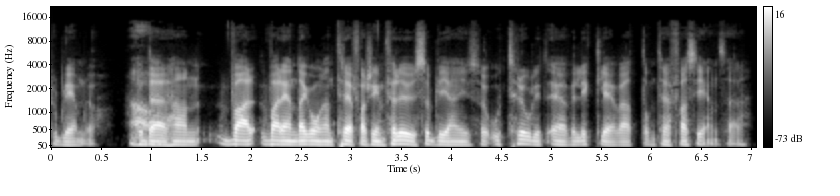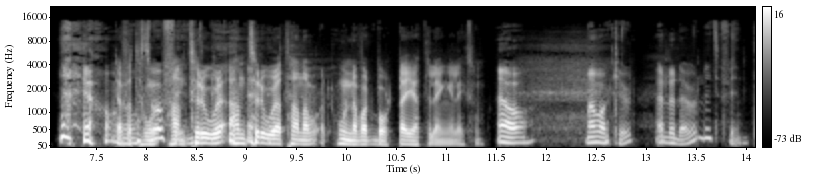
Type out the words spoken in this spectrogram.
problem då. Ja. Och där han var, varenda gång han träffar sin fru så blir han ju så otroligt överlycklig över att de träffas igen. Så här. ja, Därför att hon, han, tror, han tror att han har, hon har varit borta jättelänge. Liksom. Ja, men vad kul. Eller det är väl lite fint.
